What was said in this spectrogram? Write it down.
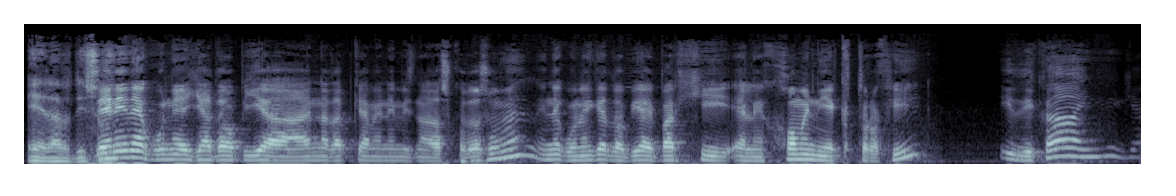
Ε, Δεν είναι κουνέλια τα οποία να τα πιάμε εμείς να τα σκοτώσουμε. Είναι κουνέλια τα οποία υπάρχει ελεγχόμενη εκτροφή ειδικά για.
